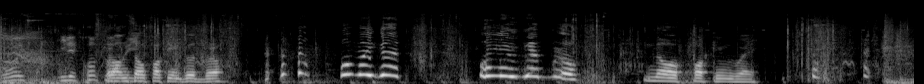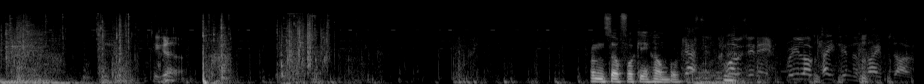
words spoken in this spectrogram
Gros, il- est trop Bro, fort. I'm lui. so fucking good, bro. oh my god! Oh my god, bro! No fucking way. I'm so fucking humble. Gas is closing in. Relocating the safe zone.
